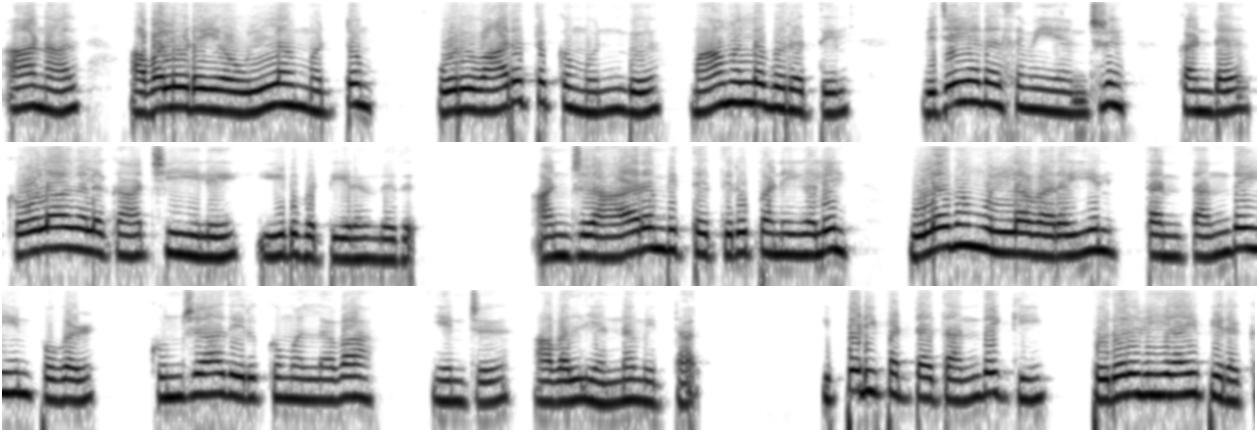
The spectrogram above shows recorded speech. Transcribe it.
ஆனால் அவளுடைய உள்ளம் மட்டும் ஒரு வாரத்துக்கு முன்பு மாமல்லபுரத்தில் விஜயதசமி அன்று கண்ட கோலாகல காட்சியிலே ஈடுபட்டிருந்தது. அன்று ஆரம்பித்த திருப்பணிகளில் உலகம் உள்ள வரையில் தன் தந்தையின் புகழ் குன்றாதிருக்குமல்லவா என்று அவள் எண்ணமிட்டாள். இப்படிப்பட்ட தந்தைக்கு புதல்வியாய் பிறக்க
